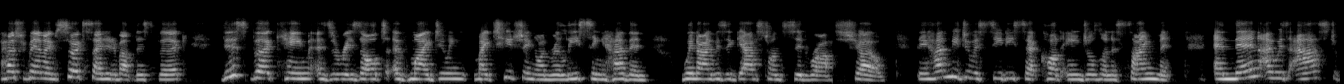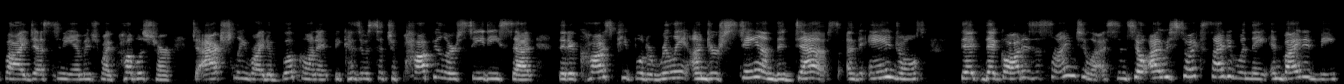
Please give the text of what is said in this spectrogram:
Pastor Ben, I'm so excited about this book. This book came as a result of my doing my teaching on releasing heaven when I was a guest on Sid Roth's show. They had me do a CD set called Angels on Assignment. And then I was asked by Destiny Image, my publisher, to actually write a book on it because it was such a popular CD set that it caused people to really understand the depths of angels that that God has assigned to us. And so I was so excited when they invited me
